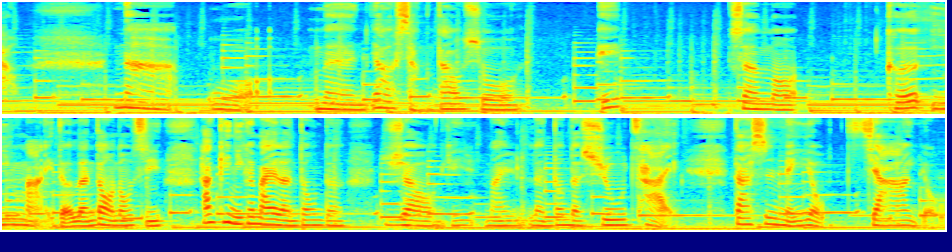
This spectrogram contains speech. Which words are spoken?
好，那们要想到说，诶，什么可以买的冷冻的东西？它可以，你可以买冷冻的肉，你可以买冷冻的蔬菜，但是没有加油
